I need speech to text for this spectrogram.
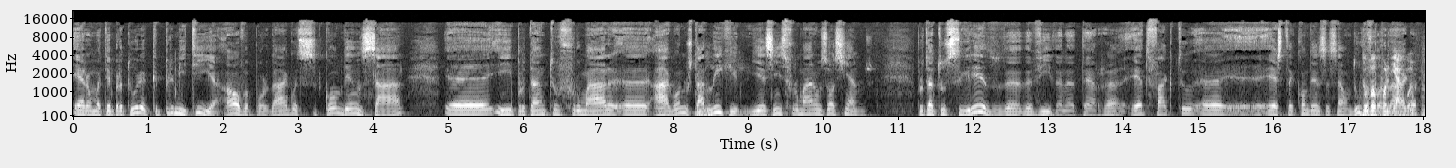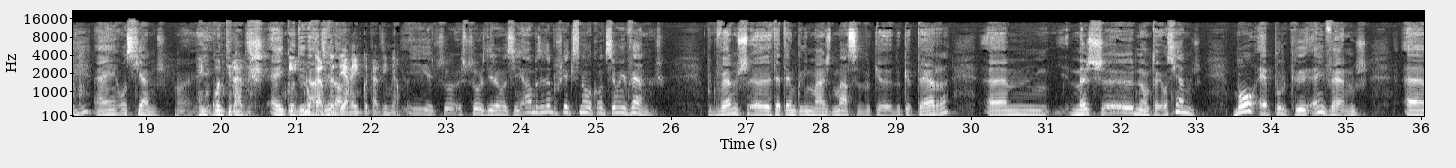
era uma temperatura que permitia ao vapor d'água se condensar Uh, e, portanto, formar uh, água no estado uhum. líquido. E assim se formaram os oceanos. Portanto, o segredo da, da vida na Terra é, de facto, uh, esta condensação do, do vapor, vapor de água, uhum. em oceanos. É? Em quantidades, em quantidades no caso da Terra, em quantidades imensas. E as pessoas, as pessoas dirão assim, ah, mas então porquê é que isso não aconteceu em Vênus? Porque Vênus até tem um bocadinho mais de massa do que, do que a Terra, um, mas não tem oceanos. Bom, é porque em Vênus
